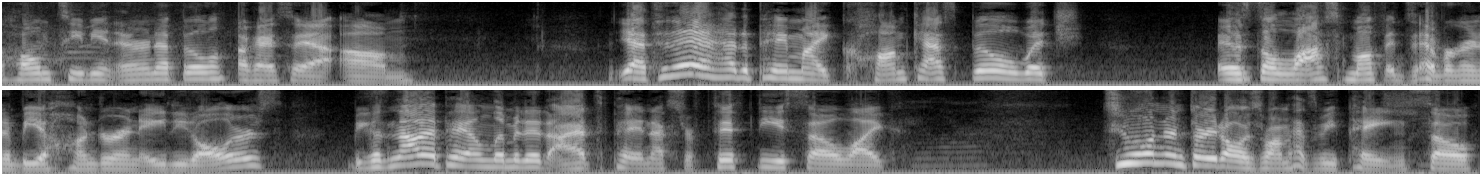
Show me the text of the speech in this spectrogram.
home TV and internet bill. Okay, so yeah, um, yeah, today I had to pay my Comcast bill, which is the last month it's ever going to be $180. Because now that I pay unlimited, I have to pay an extra 50 so like, $230 what I'm going to be paying. So,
